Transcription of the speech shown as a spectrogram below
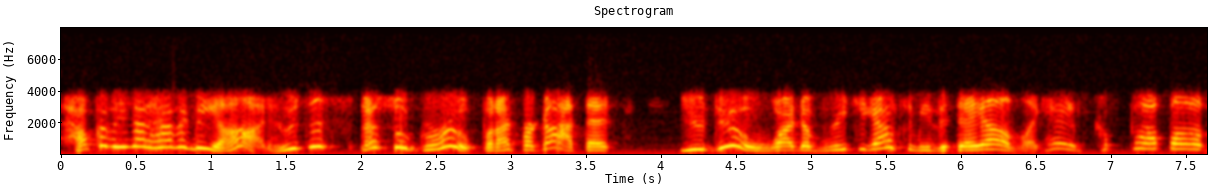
how come he's not having me on? Who's this special group? But I forgot that you do wind up reaching out to me the day of, like, hey, come pop up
